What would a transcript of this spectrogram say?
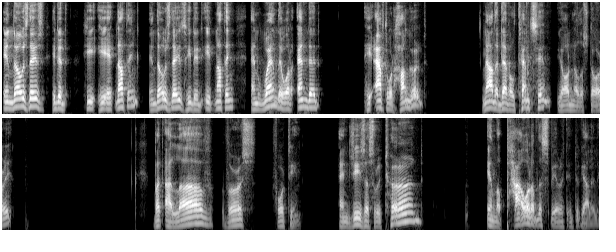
In those days, he did he, he ate nothing. In those days, he did eat nothing. And when they were ended, he afterward hungered. Now the devil tempts him. You all know the story. But I love verse 14. And Jesus returned in the power of the Spirit into Galilee.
